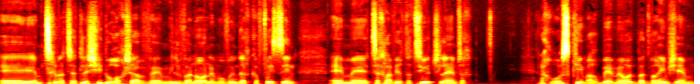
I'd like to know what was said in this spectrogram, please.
אה, הם צריכים לצאת לשידור עכשיו אה, מלבנון, הם עוברים דרך קפריסין, הם אה, צריך להעביר את הציוד שלהם. צריך... אנחנו עוסקים הרבה מאוד בדברים שהם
